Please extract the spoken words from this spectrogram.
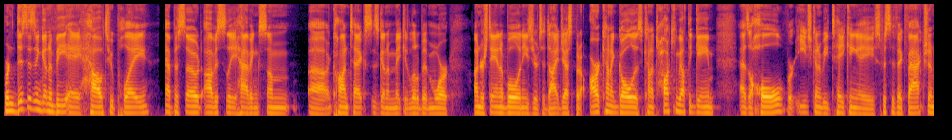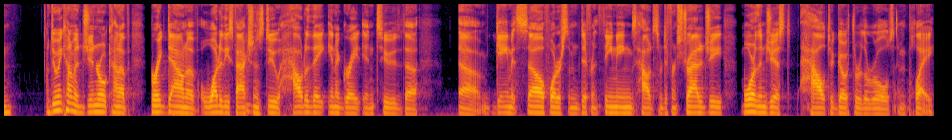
we're, this isn't going to be a how to play episode. Obviously, having some uh, context is going to make it a little bit more understandable and easier to digest. But our kind of goal is kind of talking about the game as a whole. We're each going to be taking a specific faction doing kind of a general kind of breakdown of what do these factions do how do they integrate into the um, game itself what are some different themings how some different strategy more than just how to go through the rules and play.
